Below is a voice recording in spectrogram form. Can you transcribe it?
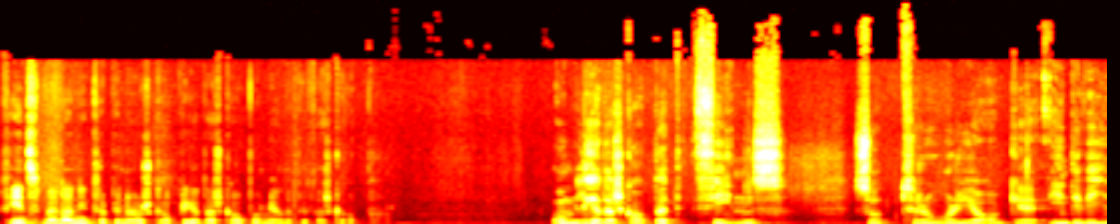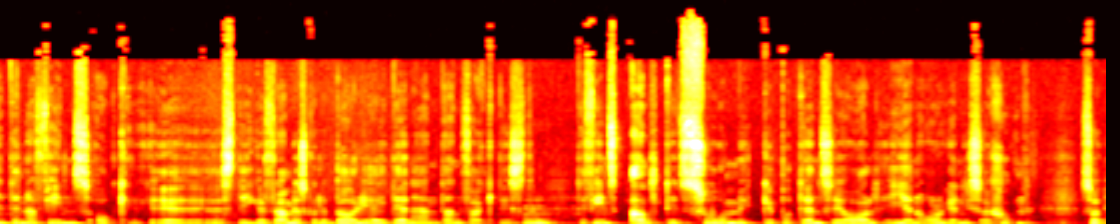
finns mellan entreprenörskap, ledarskap och medarbetarskap? Om ledarskapet finns så tror jag eh, individerna finns och eh, stiger fram. Jag skulle börja i den ändan faktiskt. Mm. Det finns alltid så mycket potential i en organisation. Så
